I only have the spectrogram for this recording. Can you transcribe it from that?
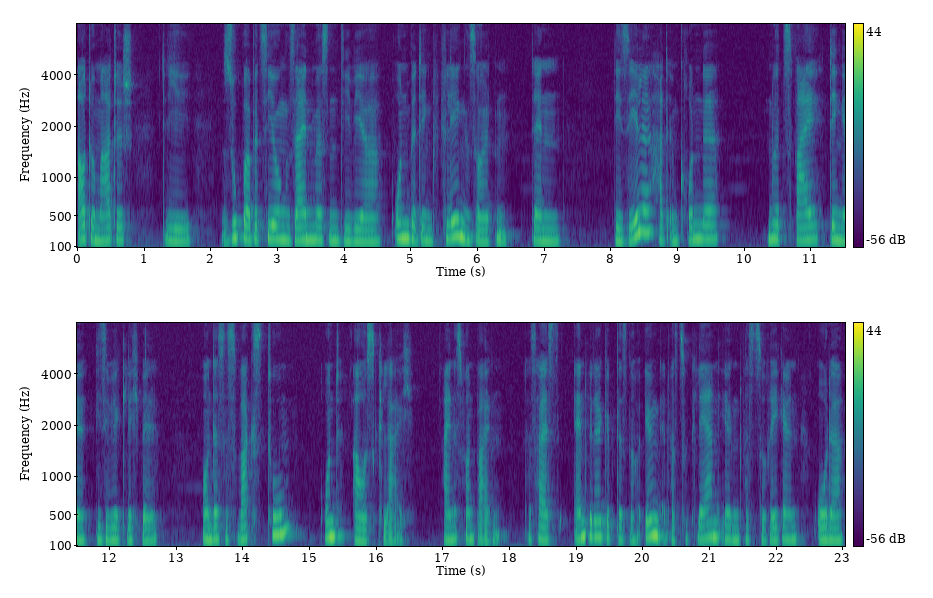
automatisch die super Beziehungen sein müssen, die wir unbedingt pflegen sollten. Denn die Seele hat im Grunde nur zwei Dinge, die sie wirklich will. Und das ist Wachstum und Ausgleich. Eines von beiden. Das heißt, entweder gibt es noch irgendetwas zu klären, irgendwas zu regeln oder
